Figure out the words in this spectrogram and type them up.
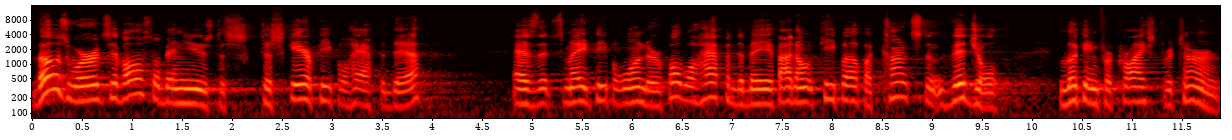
Those words have also been used to, to scare people half to death, as it's made people wonder what will happen to me if I don't keep up a constant vigil looking for Christ's return.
